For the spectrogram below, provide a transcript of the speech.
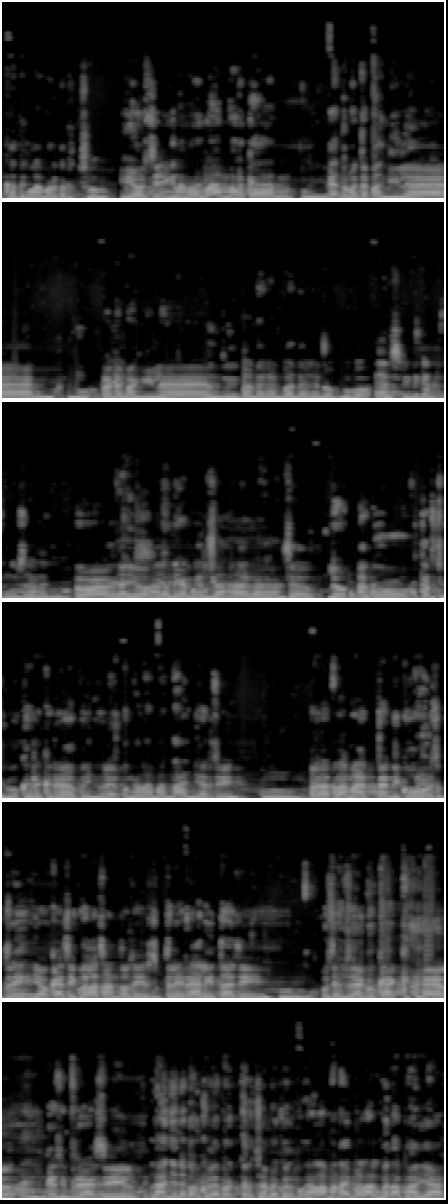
Kating lamar kerja. Iya sih ngelamar-ngelamar kan. Iya. Kan ada panggilan. Ada panggilan. Kan pandangan-pandangan opo kok. Asli ini kan pengusaha aja. Oh, Ya iya, Siap aslinya kan pengusaha lingkungan kan. kerja. Loh, aku kerjaku gara-gara pengen golek pengalaman anyar sih. Hmm. Pertama dan itu sebetulnya ya gak sih kuala santo sih. Sebetulnya realita sih. Hmm. Usaha-usaha aku gagal, kasih berhasil. Lanjutnya kan golek kerja, mek golek pengalaman, ayo melu aku gak tak bayar.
